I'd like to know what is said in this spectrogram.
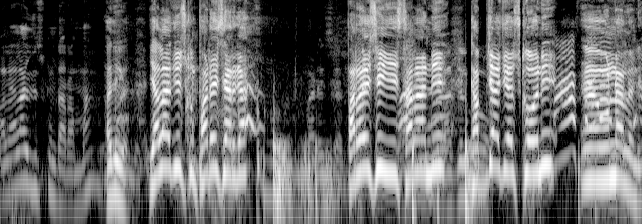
వాళ్ళు ఎలా తీసుకుంటారమ్మా? అది ఎలా తీసుకుని పడేశారుగా? పడేసి ఈ స్థలాన్ని కబ్జా చేసుకొని ఉండాలని.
